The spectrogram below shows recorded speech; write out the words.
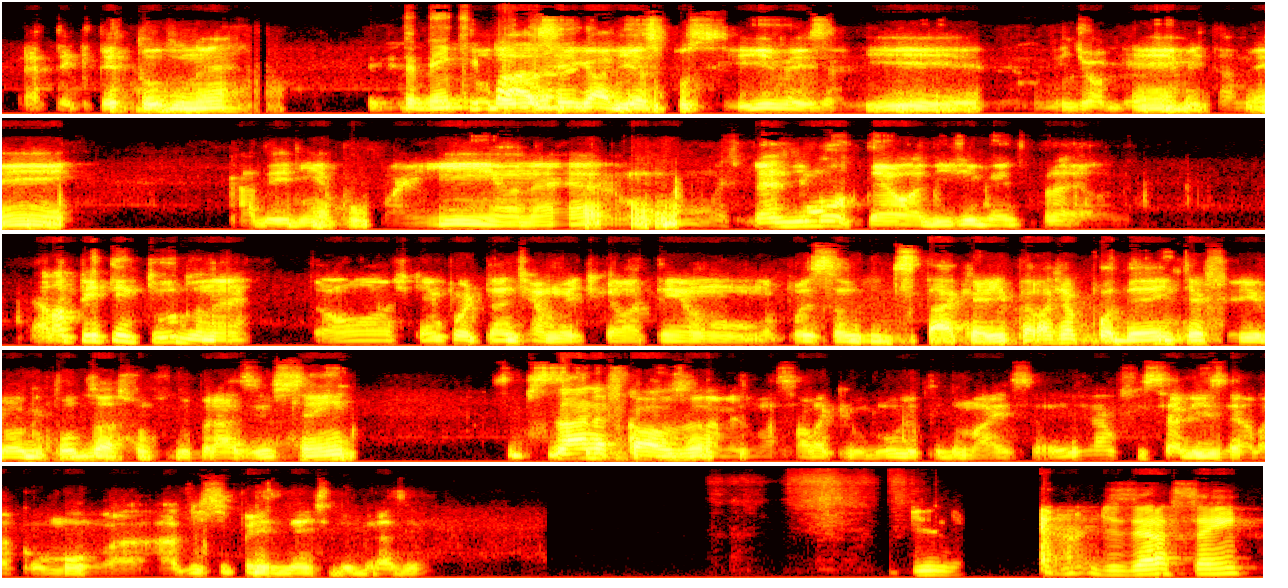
É, tem que ter tudo, né? Tem que ter bem equipado. Todas as né? regalias possíveis ali, videogame também, cadeirinha pro painho, né? Uma espécie de motel ali gigante para ela. Ela pita em tudo, né? Então acho que é importante realmente que ela tenha uma posição de destaque aí para ela já poder interferir logo em todos os assuntos do Brasil sem, sem precisar né, ficar usando a mesma sala que o Lula e tudo mais. Aí já oficializa ela como a, a vice-presidente do Brasil de, de 0 a 100.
